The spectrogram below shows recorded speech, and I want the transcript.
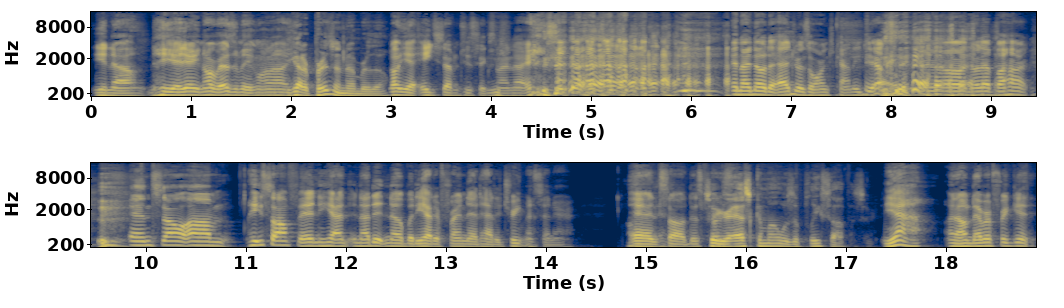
You know, yeah, there ain't no resume going on. You got a prison number though. Oh yeah, H seven two six nine nine. And I know the address Orange County Jail. You know, I know that by heart. And so um he saw fit and he had and I didn't know, but he had a friend that had a treatment center. Oh, and man. so this so your Eskimo was a police officer. Yeah. And I'll never forget.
